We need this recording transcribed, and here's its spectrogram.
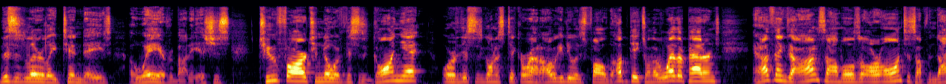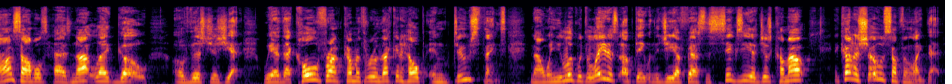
this is literally 10 days away, everybody. It's just too far to know if this is gone yet or if this is going to stick around. All we can do is follow the updates on the weather patterns. And I think the ensembles are on to something. The ensembles has not let go of this just yet. We have that cold front coming through, and that could help induce things. Now, when you look with the latest update with the GFS, the 6Z that just come out, it kind of shows something like that.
